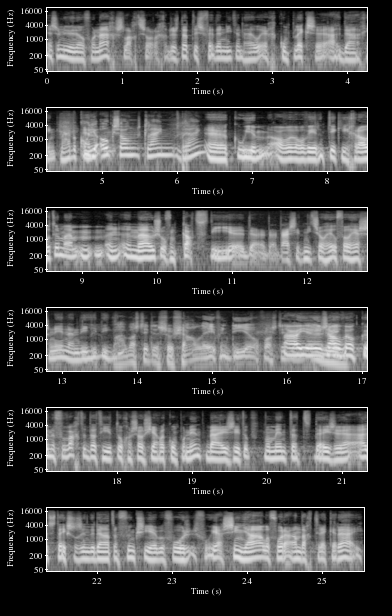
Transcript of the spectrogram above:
en ze nu en dan voor nageslacht zorgen. Dus dat is verder niet een heel erg complexe uitdaging. Maar hebben koeien en, ook zo'n klein brein? koeien al wel weer een tikkie groter, maar een, een, muis of een kat, die, uh, daar, daar zit niet zo heel veel hersenen in. En die, die... Maar was dit een sociaal levend dier? Of was dit nou, je zou wel kunnen verwachten dat hier toch een sociale component bij zit. Op het moment dat deze uitsteeksels inderdaad een functie hebben voor, voor ja, signalen voor aandachttrekkerij.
